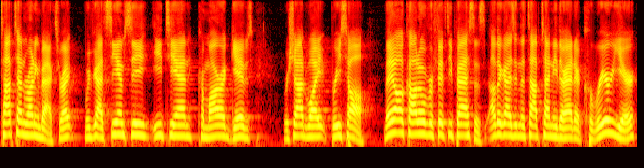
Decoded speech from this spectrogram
Top 10 running backs, right? We've got CMC, ETN, Kamara, Gibbs, Rachaad White, Breece Hall. They all caught over 50 passes. Other guys in the top 10 either had a career year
